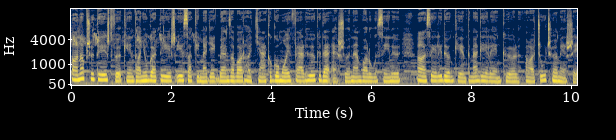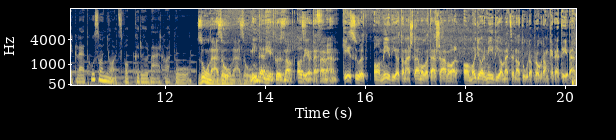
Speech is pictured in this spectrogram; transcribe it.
A napsütést főként a nyugati és északi megyékben zavarhatják gomoly felhők, de eső nem valószínű. A szél időnként megélénkül, a csúcshőmérséklet 28 fok körül várható. Zónázó. Zónázó. Minden hétköznap azért efemen. Készült a médiatanás támogatásával a Magyar Média Mecenatúra program keretében.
